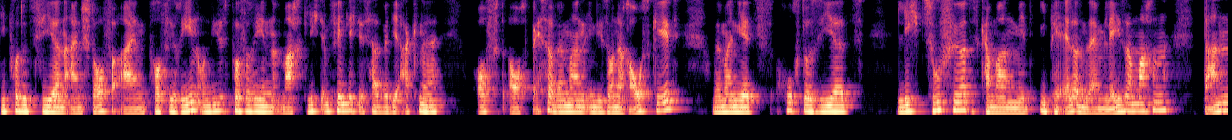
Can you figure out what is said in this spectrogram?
die produzieren einen Stoff, ein Porphyrin und dieses Porphyrin macht lichtempfindlich, deshalb wird die Akne oft auch besser, wenn man in die Sonne rausgeht. Und wenn man jetzt hochdosiert Licht zuführt, das kann man mit IPL oder mit einem Laser machen, dann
